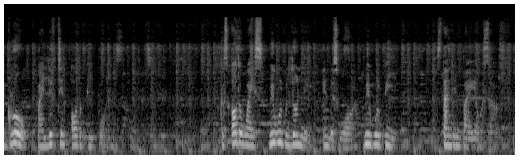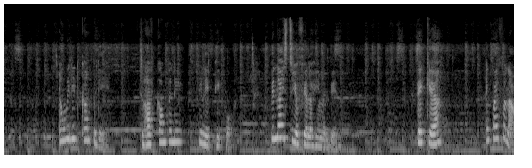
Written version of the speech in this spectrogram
grow by lifting other people. Because otherwise, we will be lonely in this world. We will be standing by ourselves. And we need company. To have company, you need people. Be nice to your fellow human being. Take care and bye for now.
